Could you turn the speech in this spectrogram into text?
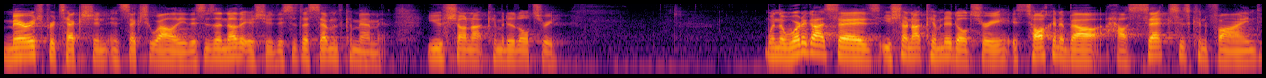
marriage protection and sexuality. This is another issue. This is the seventh commandment you shall not commit adultery. When the Word of God says you shall not commit adultery, it's talking about how sex is confined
